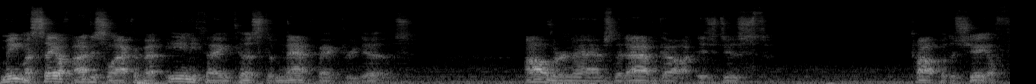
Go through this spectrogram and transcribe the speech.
Me, myself, I just like about anything Custom Knife Factory does. All their knives that I've got is just top of the shelf,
